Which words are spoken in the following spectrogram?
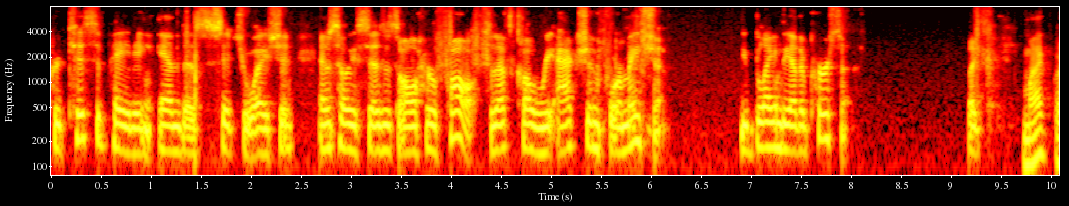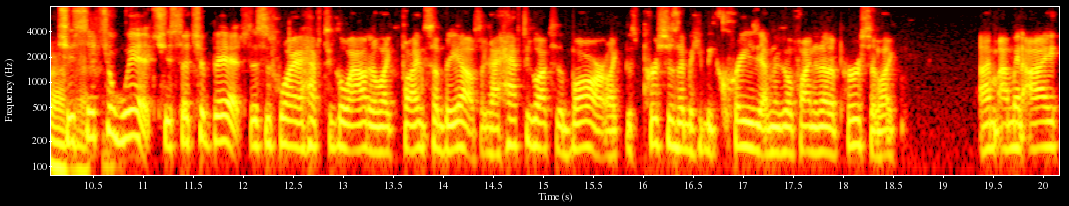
participating in this situation, and so he says it's all her fault. So that's called reaction formation. You blame the other person. Like My grandma. She's such a witch. She's such a bitch. This is why I have to go out and like find somebody else. Like I have to go out to the bar. Like this person's making me crazy. I'm gonna go find another person. Like I'm. I mean, I,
